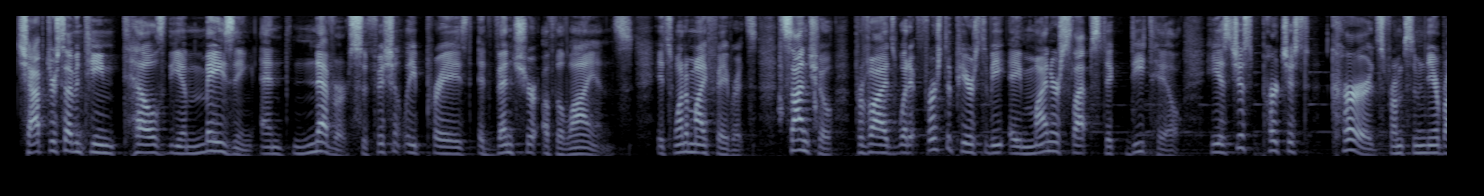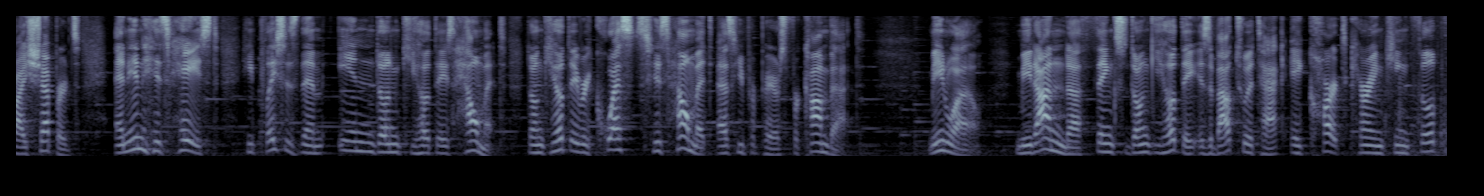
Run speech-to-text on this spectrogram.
Chapter 17 tells the amazing and never sufficiently praised adventure of the lions. It's one of my favorites. Sancho provides what at first appears to be a minor slapstick detail. He has just purchased curds from some nearby shepherds, and in his haste, he places them in Don Quixote's helmet. Don Quixote requests his helmet as he prepares for combat. Meanwhile, Miranda thinks Don Quixote is about to attack a cart carrying King Philip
